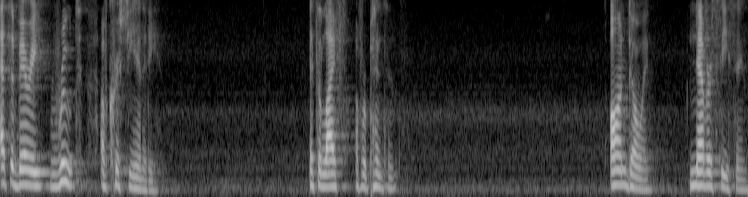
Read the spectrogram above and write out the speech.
at the very root of Christianity, it's a life of repentance. Ongoing, never ceasing,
